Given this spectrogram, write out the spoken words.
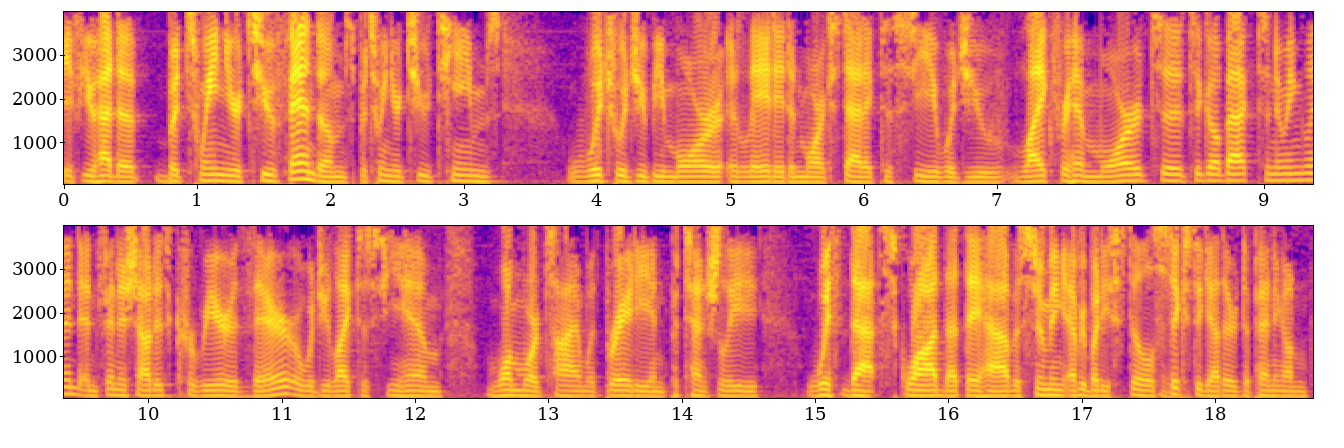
if you had to between your two fandoms, between your two teams, which would you be more elated and more ecstatic to see? Would you like for him more to, to go back to New England and finish out his career there, or would you like to see him one more time with Brady and potentially with that squad that they have, assuming everybody still sticks together, depending on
